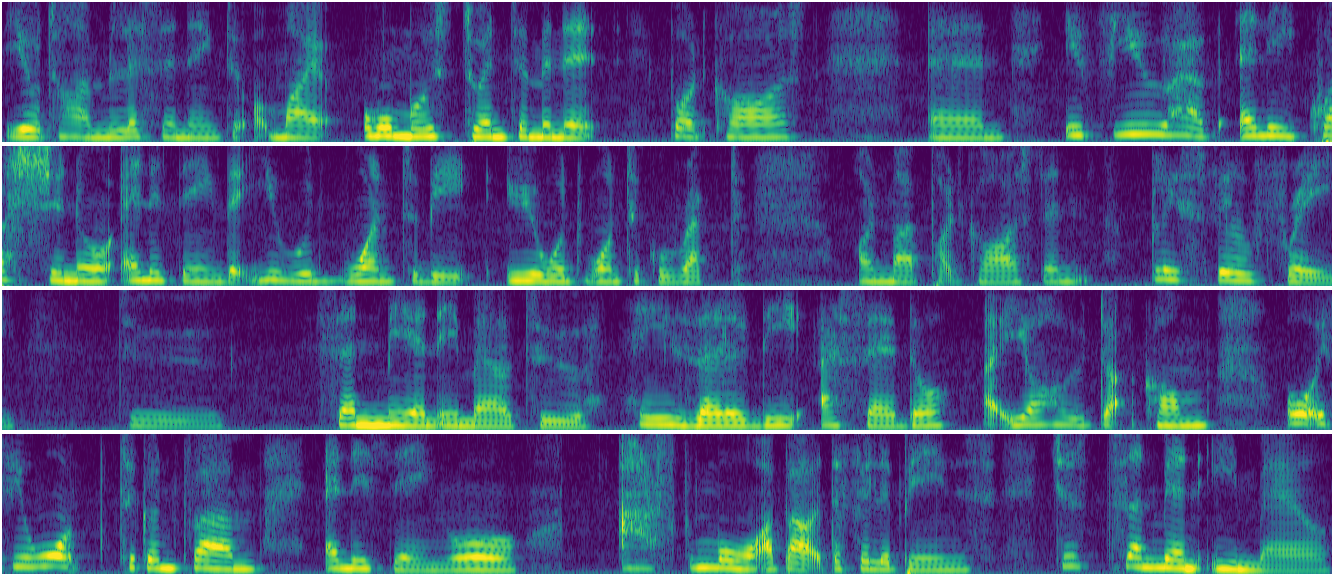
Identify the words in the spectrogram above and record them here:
your time listening to my almost 20 minute podcast and if you have any question or anything that you would want to be you would want to correct on my podcast then please feel free to send me an email to hazeldacedo at yahoo.com or if you want to confirm anything or ask more about the Philippines, just send me an email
